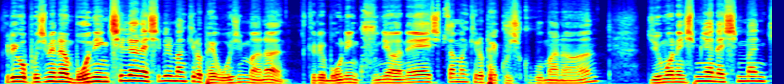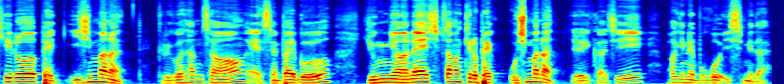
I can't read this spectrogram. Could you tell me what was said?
그리고 보시면은 모닝 7년에 11만 킬로 150만원, 그리고 모닝 9년에 13만 킬로 199만원, 뉴모닝 10년에 10만 킬로 120만원, 그리고 삼성 SM5 6년에 14만 킬로 150만 원 여기까지 확인해 보고 있습니다.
